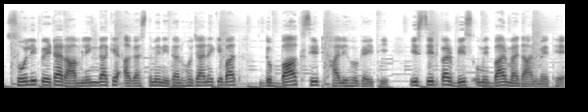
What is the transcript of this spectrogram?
सोलीपेटा रामलिंगा के अगस्त में निधन हो जाने के बाद दुब्बाग सीट खाली हो गई थी। इस सीट पर 20 उम्मीदवार मैदान में थे।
